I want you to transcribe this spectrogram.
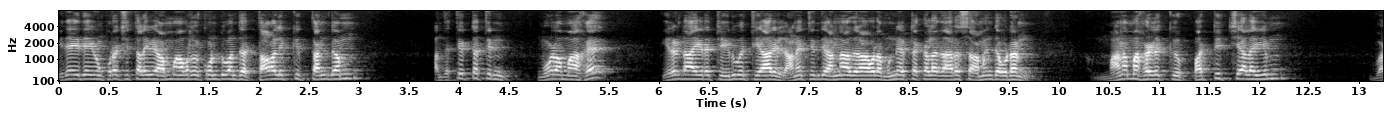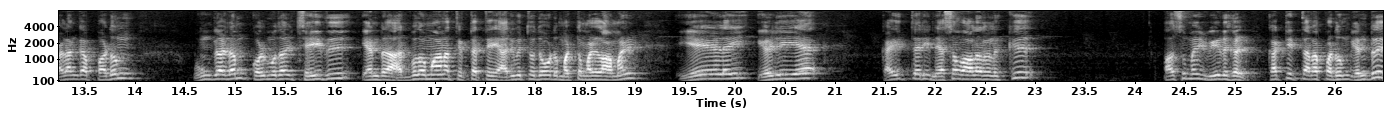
இதே தெய்வம் புரட்சித் தலைவி அம்மா அவர்கள் கொண்டு வந்த தாலிக்கு தங்கம் அந்த திட்டத்தின் மூலமாக இரண்டாயிரத்தி இருபத்தி ஆறில் அனைத்து இந்திய அண்ணா திராவிட முன்னேற்றக் கழக அரசு அமைந்தவுடன் மணமகளுக்கு பட்டுச்சேலையும் வழங்கப்படும். உங்களிடம் கொள்முதல் செய்து என்ற அற்புதமான திட்டத்தை அறிவித்ததோடு மட்டுமல்லாமல் ஏழை எளிய கைத்தறி நெசவாளர்களுக்கு பசுமை வீடுகள் கட்டித்தரப்படும் என்று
